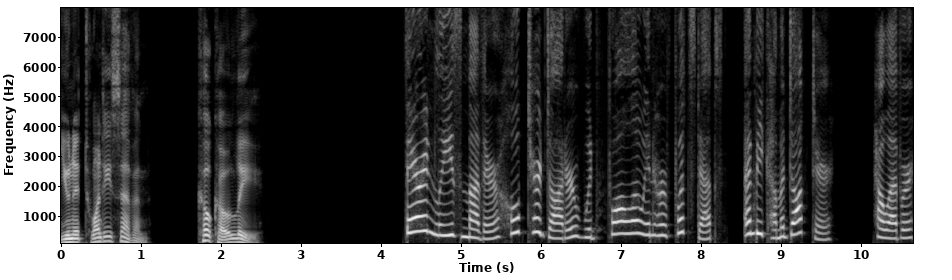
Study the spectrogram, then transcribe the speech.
Unit 27. Coco Lee. Ferren Lee's mother hoped her daughter would follow in her footsteps and become a doctor. However,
